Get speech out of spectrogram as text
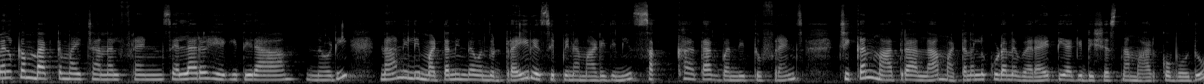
Welcome back to my channel friends ಎಲ್ಲರೂ ಹೇಗಿದ್ದೀರಾ? ನೋಡಿ, ನಾನಿಲ್ಲಿ ಮಟನಿಂದ ಒಂದು ಡ್ರೈ ರೆಸಿಪಿನ ಮಾಡಿದ್ದೀನಿ. ಸಖತ್ತಾಗಿ ಬಂದಿತ್ತು ಫ್ರೆಂಡ್ಸ್ ಚಿಕನ್ ಮಾತ್ರ ಅಲ್ಲ, ಮಟನಲ್ಲೂ ಕೂಡ ವೆರೈಟಿಯಾಗಿ ಡಿಶಸ್ನ ಮಾಡ್ಕೋಬೋದು.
